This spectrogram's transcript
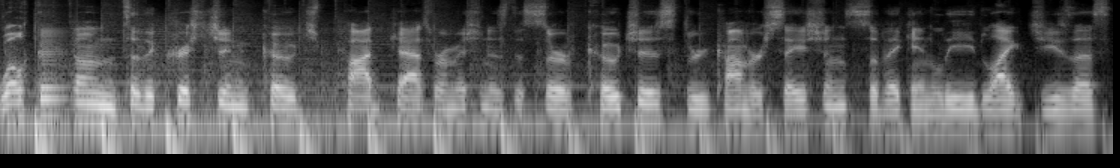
Welcome to the Christian Coach Podcast, where our mission is to serve coaches through conversations so they can lead like Jesus.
